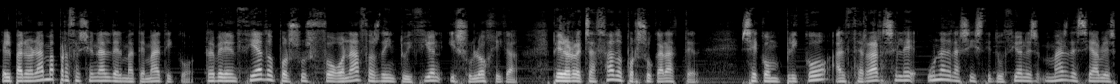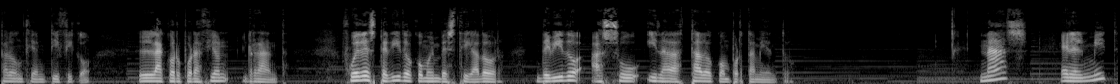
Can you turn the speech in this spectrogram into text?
El panorama profesional del matemático, reverenciado por sus fogonazos de intuición y su lógica, pero rechazado por su carácter, se complicó al cerrársele una de las instituciones más deseables para un científico, la corporación Rand. Fue despedido como investigador debido a su inadaptado comportamiento. Nash, en el MIT,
